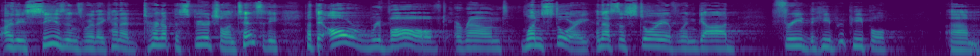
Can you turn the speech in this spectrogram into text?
are these seasons where they kind of turn up the spiritual intensity, but they all revolved around one story, and that's the story of when God freed the Hebrew people um,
